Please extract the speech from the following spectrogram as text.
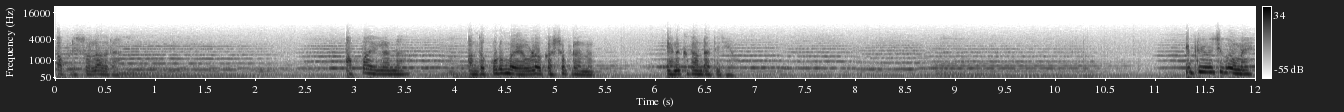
அப்படி சொல்லாதடா. அப்பா இல்லைன்னா அந்த குடும்பம் எவ்வளவு கஷ்டப்படணும் எனக்கு தான்டா தெரியும். இப்படி வச்சுக்கோமே.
